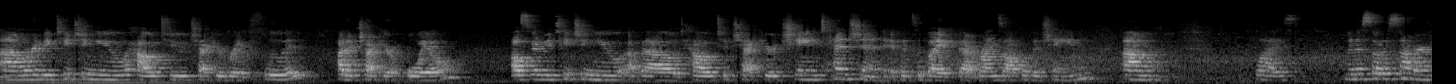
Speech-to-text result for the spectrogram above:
Um, we're going to be teaching you how to check your brake fluid, how to check your oil. Also going to be teaching you about how to check your chain tension if it's a bike that runs off of a chain. Um, flies. Minnesota summer.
